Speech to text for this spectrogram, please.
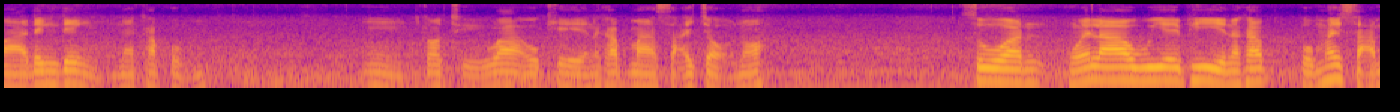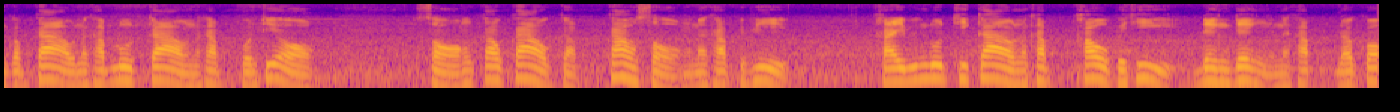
มาเด้งๆนะครับผม อืมก็ถือว่าโอเคนะครับ มาสายเจาะเนาะส่วนหวยลาว VIP นะครับ ผมให้ 3 กับ 9 นะครับ รูด 9 นะครับ ผลที่ออก 299 กับ 92 นะครับพี่ๆใครวิ่งรูดที่ 9 นะครับ เข้าไปที่เด้งๆนะครับ แล้วก็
